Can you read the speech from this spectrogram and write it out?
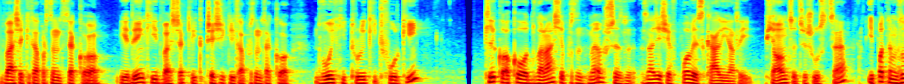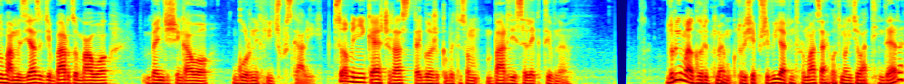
20 kilka procent jako jedynki, 20 kilka, 30 kilka procent jako dwójki, trójki, czwórki. Tylko około 12% mężczyzn znajdzie się w połowie skali na tej piątce czy szóstce i potem znów mamy zjazd, gdzie bardzo mało będzie sięgało górnych liczb skali. Co wynika jeszcze raz z tego, że kobiety są bardziej selektywne. Drugim algorytmem, który się przewija w informacjach o tym, jak działa Tinder,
